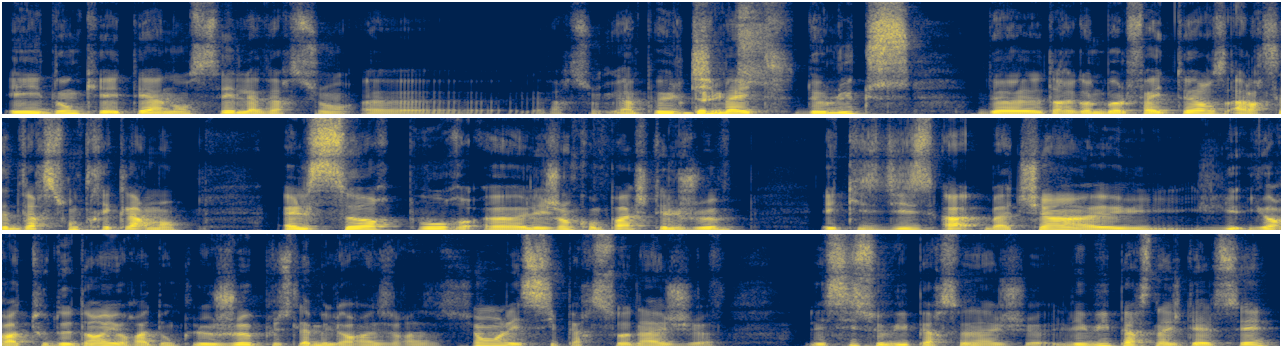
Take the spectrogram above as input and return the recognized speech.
Et donc, il a été annoncé la version, euh, la version un peu ultimate de luxe de Dragon Ball Fighters. Alors, cette version, très clairement, elle sort pour euh, les gens qui n'ont pas acheté le jeu et qui se disent Ah, bah tiens, il y aura tout dedans. Il y aura donc le jeu plus l'amélioration, les six personnages, les 6 ou 8 personnages, les 8 personnages DLC.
